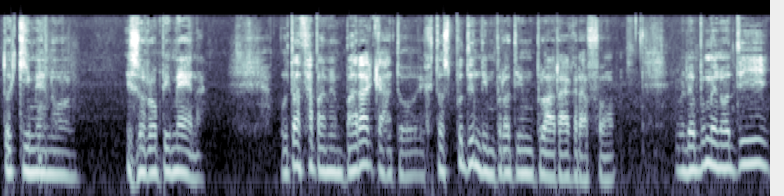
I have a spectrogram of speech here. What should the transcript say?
το κείμενο ισορροπημένα. Όταν θα πάμε παρακάτω, εκτός που την, την πρώτη προαράγραφο, βλέπουμε ότι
